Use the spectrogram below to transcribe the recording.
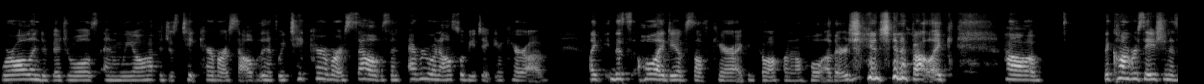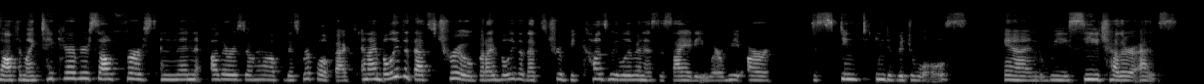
we're all individuals and we all have to just take care of ourselves and if we take care of ourselves then everyone else will be taken care of. Like this whole idea of self-care i could go off on a whole other tangent about like how the conversation is often like take care of yourself first and then others will have this ripple effect. And i believe that that's true but i believe that that's true because we live in a society where we are distinct individuals and we see each other as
